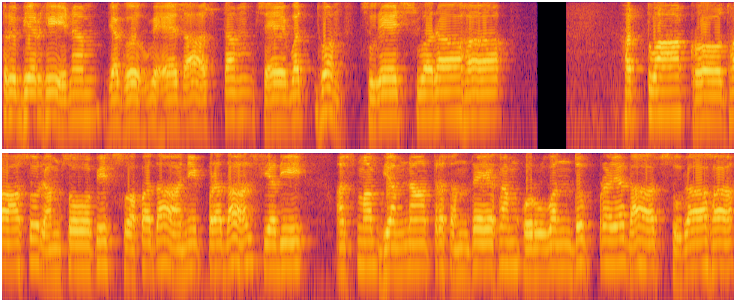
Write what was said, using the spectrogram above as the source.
त्रिभिर्हीनं जगुर्वेदास्तं सेवध्वं सुरेश्वराः। हत्वा क्रोधासुरं सोऽपि स्वपदानि प्रदास्यदि अस्मभ्यं नात्र सन्देहं कुर्वन्तु प्रयदासुराः।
